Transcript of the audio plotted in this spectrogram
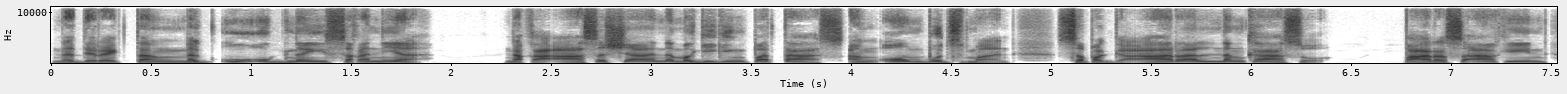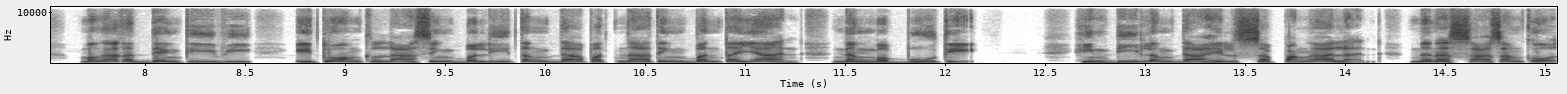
na direktang nag-uugnay sa kanya. Nakaasa siya na magiging patas ang ombudsman sa pag-aaral ng kaso. Para sa akin, mga Kadeng TV, ito ang klasing balitang dapat nating bantayan ng mabuti. Hindi lang dahil sa pangalan na nasasangkot,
